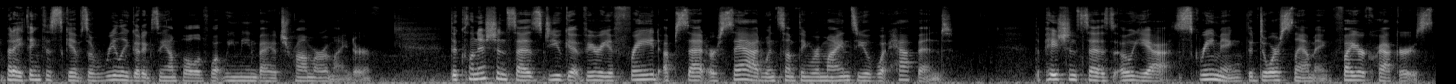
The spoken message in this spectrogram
But I think this gives a really good example of what we mean by a trauma reminder. The clinician says, Do you get very afraid, upset, or sad when something reminds you of what happened? The patient says, Oh, yeah, screaming, the door slamming, firecrackers.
